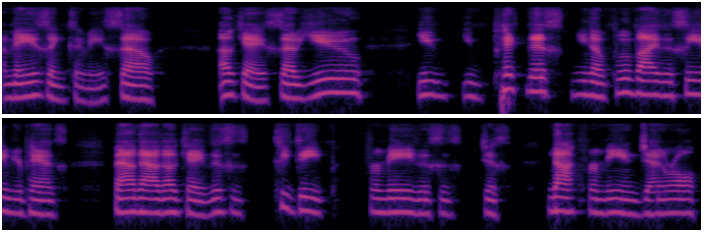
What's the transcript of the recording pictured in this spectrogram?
amazing to me. So okay, so you you you picked this, you know, flew by the seat of your pants, found out, okay, this is too deep for me. This is just not for me in general.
